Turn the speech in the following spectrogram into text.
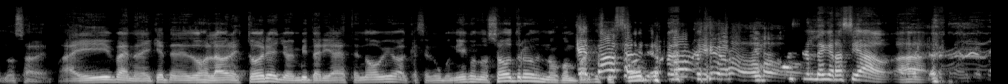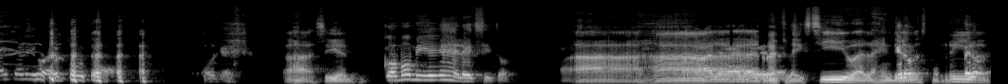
No sabe. Ahí, bueno, hay que tener dos lados de la historia. Yo invitaría a este novio a que se comunique con nosotros, nos comparte ¿Qué pasa, su historia. ¿Qué pasa, el desgraciado? Ajá. ¿Qué pasa el hijo de puta? Ok. Ajá, siguiente. ¿Cómo mides el éxito? Ajá, reflexiva, la gente pero, arriba.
